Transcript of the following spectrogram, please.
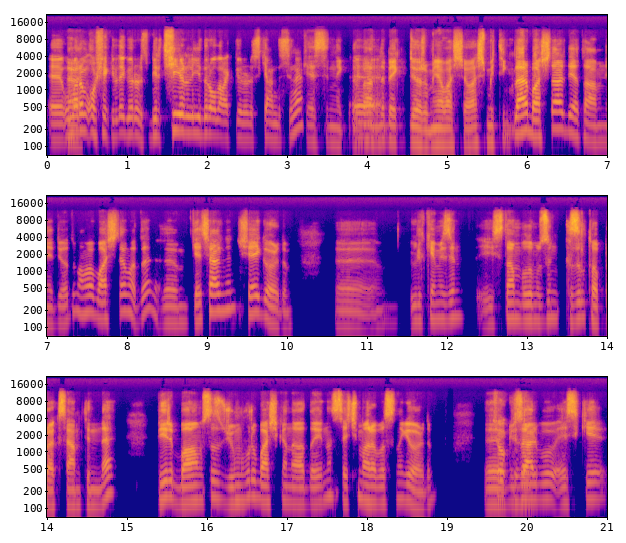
Ee, umarım Evet. o şekilde görürüz. Bir cheerleader olarak görürüz kendisini. Kesinlikle. Ben Ee, de bekliyorum yavaş yavaş. Mitingler başlar diye tahmin ediyordum ama başlamadı. Ee, geçen gün şey gördüm. Ee, ülkemizin, İstanbul'umuzun Kızıl Toprak semtinde bir bağımsız Cumhurbaşkanı adayının seçim arabasını gördüm. Ee, Çok güzel, güzel. bu eski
